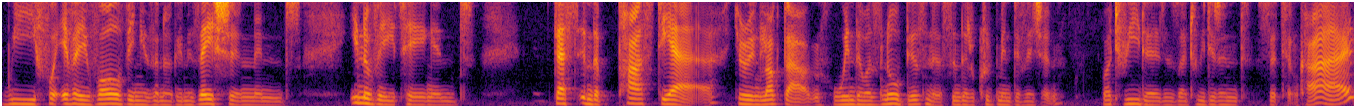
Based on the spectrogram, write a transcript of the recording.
We forever evolving as an organization and innovating and just in the past year during lockdown when there was no business in the recruitment division what we did is that we didn't sit and cry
